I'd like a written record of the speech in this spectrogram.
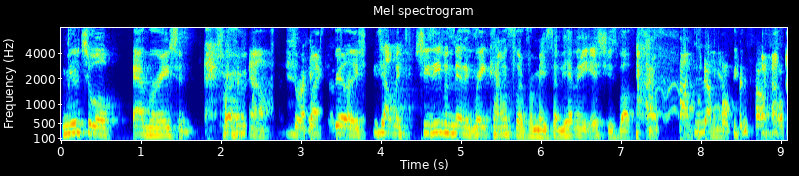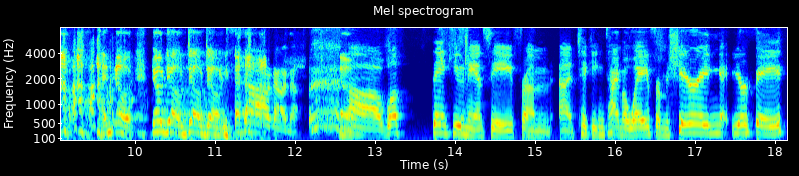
mutual admiration for Mel. right, but really, right. she's helped me. She's even been a great counselor for me. So if you have any issues, well, no, no, I know, no, don't, don't, don't. no, no, no. no. Uh, well, thank you, Nancy, from uh, taking time away from sharing your faith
